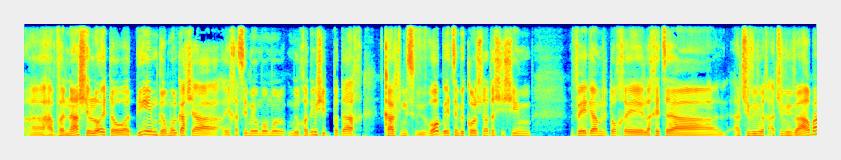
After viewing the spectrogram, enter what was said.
ההבנה שלו את האוהדים גרמו לכך שהיחסים היו מאוד מיוחדים, שהתפתח קאלט מסביבו, בעצם בכל שנות ה-60 וגם לתוך, אה, לחץ ה... עד, 70, עד 74.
